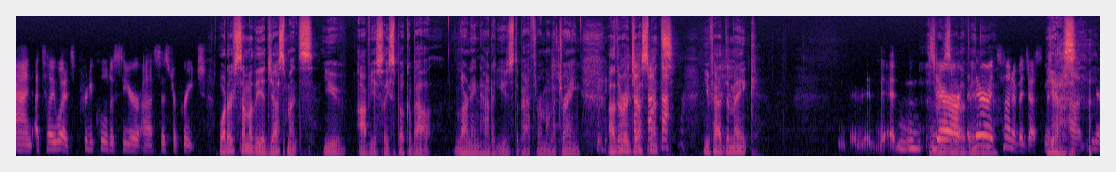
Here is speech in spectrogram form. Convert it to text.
And I tell you what, it's pretty cool to see your uh, sister preach. what are some of the adjustments you obviously spoke about learning how to use the bathroom on a train other adjustments you've had to make As there are of there are a ton of adjustments. Yes. Uh, you know,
